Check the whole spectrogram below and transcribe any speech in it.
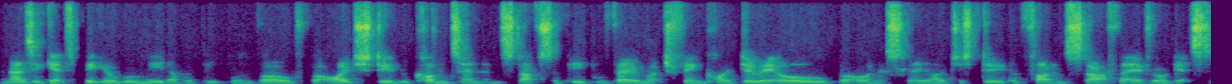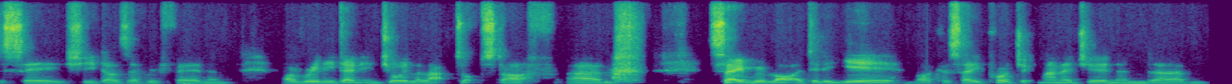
and as it gets bigger we'll need other people involved but i just do the content and stuff so people very much think i do it all but honestly i just do the fun stuff that everyone gets to see. She does everything and i really don't enjoy the laptop stuff um, same with like i did a year like i say project managing and um,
